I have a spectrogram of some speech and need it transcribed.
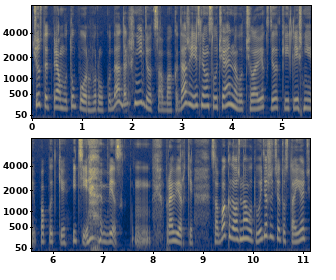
чувствует прям вот упор в руку, да, дальше не идет собака. Даже если он случайно, вот человек сделает какие-то лишние попытки идти без проверки. Собака должна вот выдержать это, стоять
